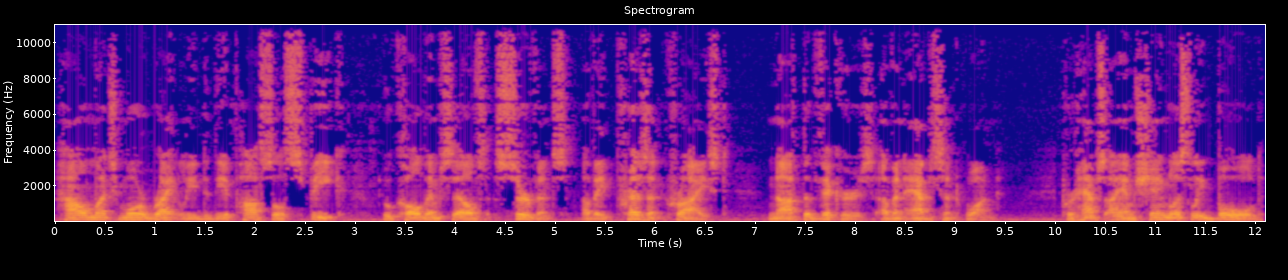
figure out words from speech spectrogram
How much more rightly did the apostles speak who call themselves servants of a present Christ, not the vicars of an absent one. Perhaps I am shamelessly bold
